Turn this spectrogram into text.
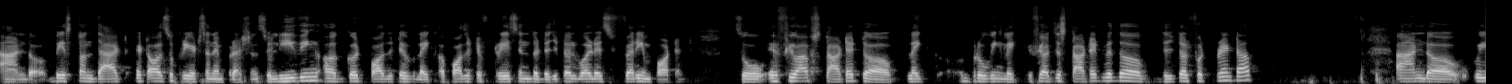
And uh, based on that it also creates an impression. So leaving a good positive like a positive trace in the digital world is very important. So if you have started uh, like improving like if you have just started with the digital footprint up and uh, we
